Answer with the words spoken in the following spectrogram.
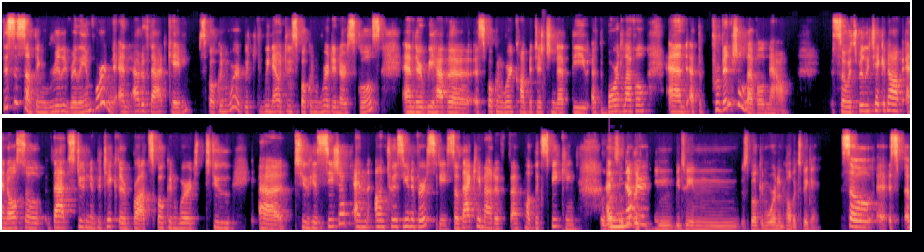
this is something really, really important. And out of that came spoken word, which we now do spoken word in our schools. And there we have a, a spoken word competition at the at the board level and at the provincial level now so it's really taken off. And also that student in particular brought spoken word to uh, to his CEGEP and onto his university. So that came out of uh, public speaking. So what's Another, the difference between, between spoken word and public speaking? So uh, uh,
